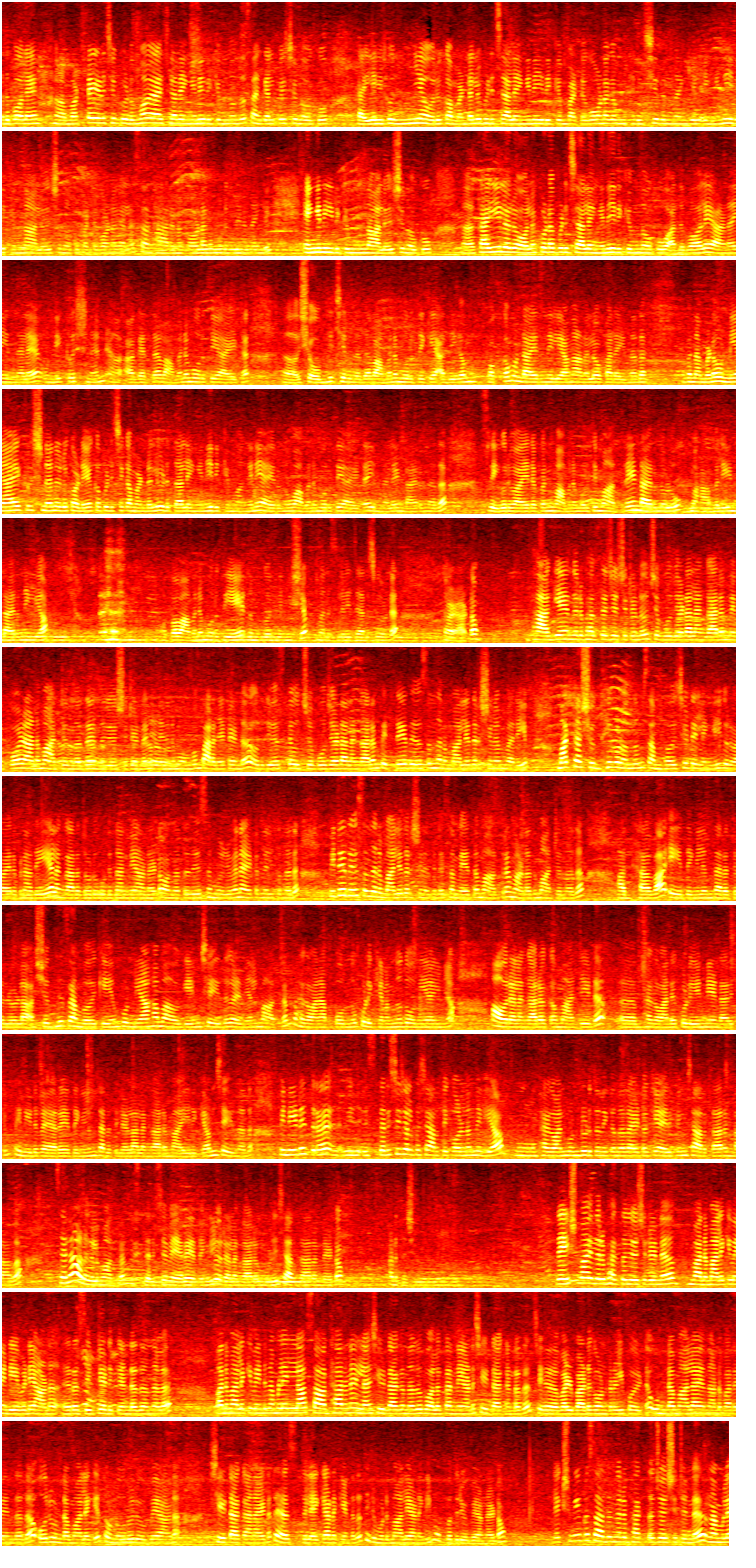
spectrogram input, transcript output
അതുപോലെ മുട്ടയടിച്ച് കുടുംബം വായിച്ചാൽ എങ്ങനെ ഇരിക്കും എന്നൊന്ന് സങ്കല്പിച്ച് നോക്കൂ. കയ്യിൽ കുഞ്ഞ് ഒരു കമണ്ടൽ പിടിച്ചാൽ എങ്ങനെ ഇരിക്കും? പട്ടുകോണകം ധരിച്ചിരുന്നെങ്കിൽ എങ്ങനെ ഇരിക്കും എന്ന് ആലോചിച്ച് നോക്കൂ. പട്ടുകോണകല്ല സാധാരണ കോണകം എങ്ങനെ ഇരിക്കും എന്ന് ആലോചിച്ച് നോക്കൂ. കയ്യിലൊരു ഓലക്കുട പിടിച്ചാൽ എങ്ങനെ ഇരിക്കും എന്ന് നോക്കൂ. അതുപോലെയാണ് ഇന്നലെ ഉണ്ണികൃഷ്ണൻ അകത്ത് വാമനമൂർത്തിയായിട്ട് ശോഭിച്ചിരുന്നത്. വാമനമൂർത്തിക്ക് അധികം പൊക്കമുണ്ടായിരുന്നില്ല എന്നാണല്ലോ പറയുന്നത്. അപ്പോൾ നമ്മുടെ ഉണ്ണിയായ കൃഷ്ണൻ ഒരു കൊടയൊക്കെ പിടിച്ച് കമണ്ടലും എടുത്താൽ എങ്ങനെ ഇരിക്കും അങ്ങനെയായിരുന്നു വാമനമൂർത്തിയായിട്ട് ഇന്നലെ ഉണ്ടായിരുന്നത്. ശ്രീ ഗുരുവായൂരപ്പൻ വാമനമൂർത്തി മാത്രമേ ഉണ്ടായിരുന്നുള്ളൂ. മഹാബലി ഉണ്ടായിരുന്നില്ല. അപ്പോൾ വാമനമൂർത്തിയെ നമുക്കൊരു നിമിഷം മനസ്സിൽ വിചാരിച്ചുകൊണ്ട് തൊഴാട്ടോ ഭാഗ്യ എന്നൊരു ഭക്ത ചോദിച്ചിട്ടുണ്ട്. ഉച്ചപൂജയുടെ അലങ്കാരം എപ്പോഴാണ് മാറ്റുന്നത് എന്ന് ചോദിച്ചിട്ടുണ്ട്. ഞാൻ ഇതിനു മുമ്പും പറഞ്ഞിട്ടുണ്ട്. ഒരു ദിവസത്തെ ഉച്ചപൂജയുടെ അലങ്കാരം പിറ്റേ ദിവസം നിർമ്മാല്യ ദർശനം വരെയും മറ്റശുദ്ധികളൊന്നും സംഭവിച്ചിട്ടില്ലെങ്കിൽ ഗുരുവായൂരപ്പൻ അതേ അലങ്കാരത്തോടു കൂടി തന്നെയാണ് കേട്ടോ അന്നത്തെ ദിവസം മുഴുവനായിട്ട് നിൽക്കുന്നത്. പിറ്റേ ദിവസം നിർമ്മാല്യ ദർശനത്തിന്റെ സമയത്ത് മാത്രമാണ് അത് മാറ്റുന്നത്. അഥവാ ഏതെങ്കിലും തരത്തിലുള്ള അശുദ്ധി സംഭവിക്കുകയും പുണ്യാഹമാവുകയും ചെയ്തു കഴിഞ്ഞാൽ മാത്രം ഭഗവാൻ അപ്പോൾ ഒന്ന് കുളിക്കണം എന്ന് തോന്നി കഴിഞ്ഞാൽ ആ ഒരു അലങ്കാരമൊക്കെ മാറ്റിയിട്ട് ഭഗവാന്റെ കുളി തന്നെ ഉണ്ടായിരിക്കും. പിന്നീട് വേറെ ഏതെങ്കിലും തരത്തിലുള്ള അലങ്കാരമായിരിക്കാം ചെയ്യുന്നത്. പിന്നീട് ഇത്ര വിസ്തരിച്ച് ചിലപ്പോൾ ചാർത്തിക്കൊള്ളണമെന്നില്ല. ഭഗവാൻ മുണ്ടെടുത്ത് നിൽക്കുന്നതായിട്ടൊക്കെ ആയിരിക്കും ചാർത്താറുണ്ടാവുക. ചില ആളുകൾ മാത്രം വിസ്തരിച്ച് വേറെ ഏതെങ്കിലും ഒരു അലങ്കാരം കൂടി ചാർത്താറുണ്ട് കേട്ടോ. അടുത്ത ചോദ്യം രേഷ്മ എന്നൊരു ഭക്തൻ ചോദിച്ചിട്ടുണ്ട് വനമാലയ്ക്ക് വേണ്ടി എവിടെയാണ് റെസിപ്റ്റ് എടുക്കേണ്ടത് എന്നുള്ളത്? വനമാലയ്ക്ക് വേണ്ടി നമ്മൾ എല്ലാ സാധാരണ എല്ലാം ഷീട്ടാക്കുന്നത് പോലെ തന്നെയാണ് ഷീട്ടാക്കേണ്ടത്. വഴിപാട് കൗണ്ടറിൽ പോയിട്ട് ഉണ്ടമാല എന്നാണ് പറയുന്നത്. ഒരു ഉണ്ടമാലയ്ക്ക് തൊണ്ണൂറ് രൂപയാണ് ഷീട്ടാക്കാനായിട്ട് ദേവസ്വത്തിലേക്ക് അടയ്ക്കേണ്ടത്. തിരുമുടിമാലയാണെങ്കിൽ മുപ്പത് രൂപയാണ് കേട്ടോ. ലക്ഷ്മി പ്രസാദ് എന്നൊരു ഭക്ത ചോദിച്ചിട്ടുണ്ട്. നമ്മൾ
